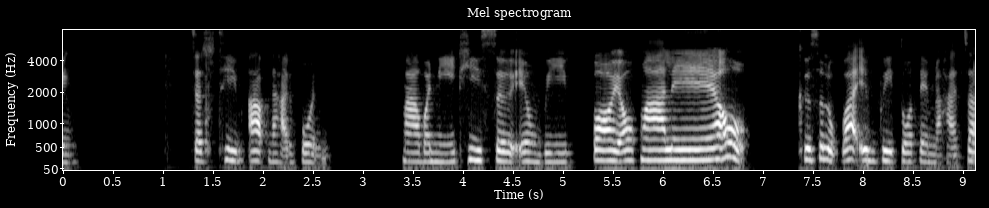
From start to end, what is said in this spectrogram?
ง Just Team Up นะคะทุกคน มาวันนี้ทีเซอร์ MV ปล่อยออกมาแล้ว คือสรุปว่า MV ตัวเต็มนะคะ จะ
